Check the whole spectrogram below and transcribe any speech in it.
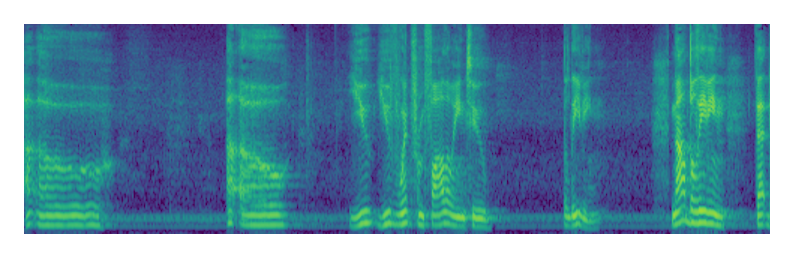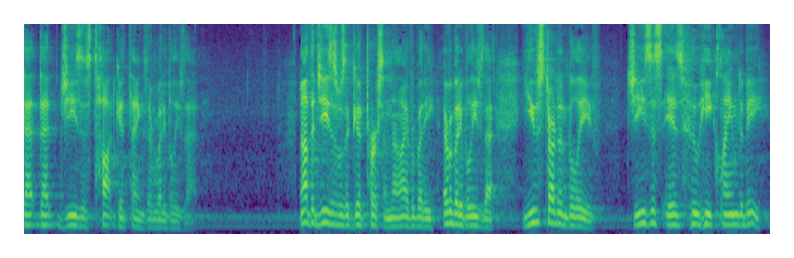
Uh oh. Uh oh you, you've went from following to believing. Not believing that, that, that Jesus taught good things. Everybody believes that. Not that Jesus was a good person. No, everybody, everybody believes that. You've started to believe Jesus is who he claimed to be.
